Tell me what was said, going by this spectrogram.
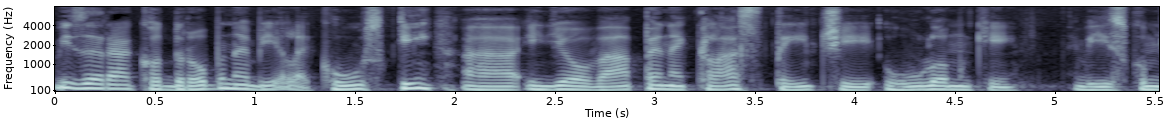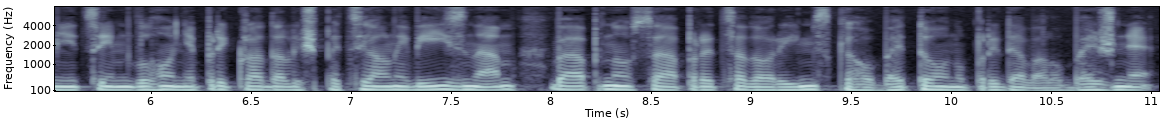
Vyzerá ako drobné biele kúsky a ide o vápené klasty či úlomky. Výskumníci im dlho neprikladali špeciálny význam, vápno sa predsa do rímskeho betónu pridávalo bežne.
